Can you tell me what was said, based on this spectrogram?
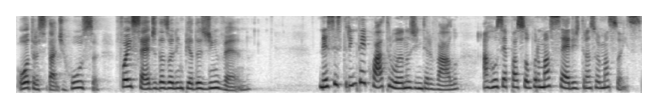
outra cidade russa, foi sede das Olimpíadas de Inverno. Nesses 34 anos de intervalo, a Rússia passou por uma série de transformações.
